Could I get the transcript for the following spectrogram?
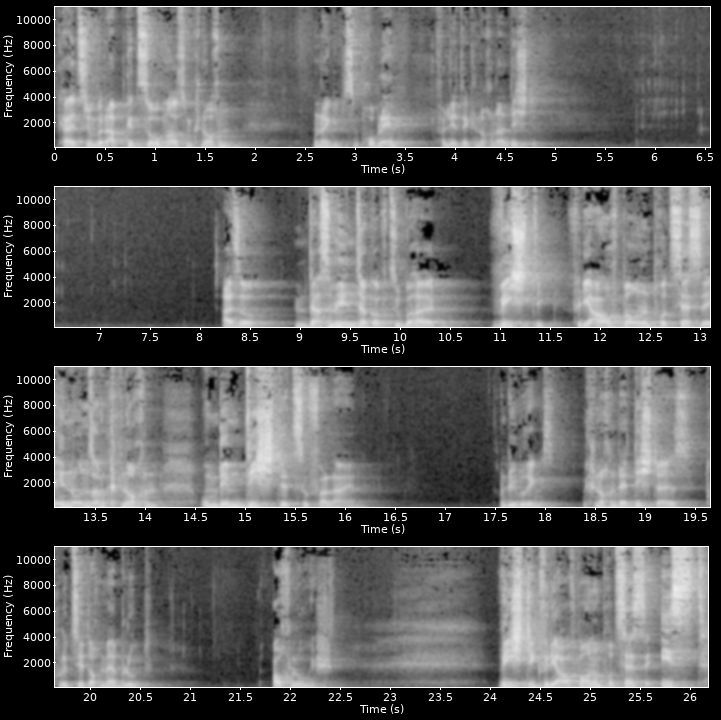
Kalzium wird abgezogen aus dem Knochen und dann gibt es ein Problem. Verliert der Knochen an Dichte. Also, um das im Hinterkopf zu behalten, wichtig für die aufbauenden Prozesse in unserem Knochen, um dem Dichte zu verleihen und übrigens, ein Knochen, der dichter ist, produziert auch mehr Blut. Auch logisch. Wichtig für die aufbauenden Prozesse ist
